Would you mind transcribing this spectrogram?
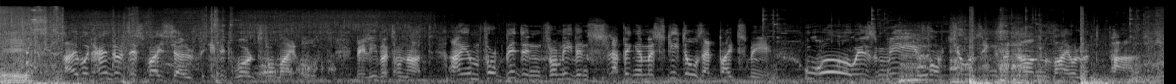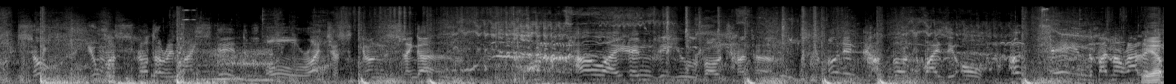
Jeez. I would handle this myself if it weren't for my oath. Believe it or not, I am forbidden from even slapping a mosquito that bites me. Woe is me for choosing the non-violent path. So, you must slaughter in my stead, O righteous gunslinger. How I envy you, Vault Hunter. Unencumbered by the oath, unchained by morality, Yep.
